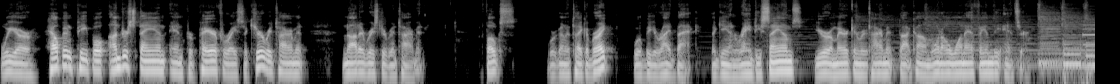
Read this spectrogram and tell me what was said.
We are helping people understand and prepare for a secure retirement, not a risky retirement. Folks, we're going to take a break. We'll be right back. Again, Randy Sams, YourAmericanRetirement.com, 101 FM, The Answer.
